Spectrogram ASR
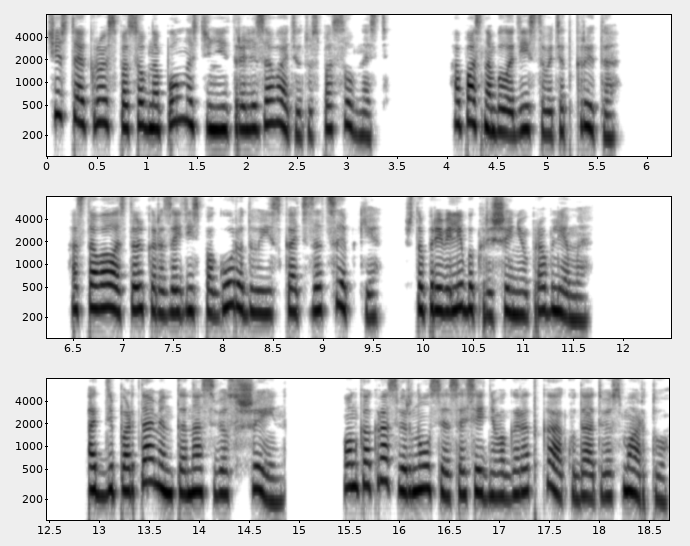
чистая кровь способна полностью нейтрализовать эту способность. Опасно было действовать открыто. Оставалось только разойтись по городу и искать зацепки, что привели бы к решению проблемы. От департамента нас вез Шейн. Он как раз вернулся из соседнего городка, куда отвез Марту.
